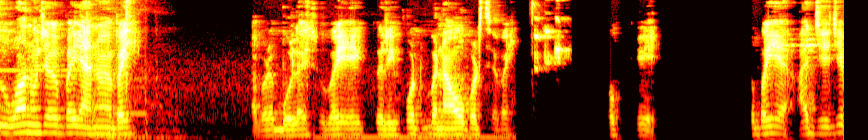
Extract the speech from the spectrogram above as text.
જોવાનું છે ભાઈ, આનો ભાઈ. આપણે બોલાવીશું ભાઈ, એક રિપોર્ટ બનાવવો પડશે ભાઈ. ઓકે તો ભાઈ, આ જે જે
